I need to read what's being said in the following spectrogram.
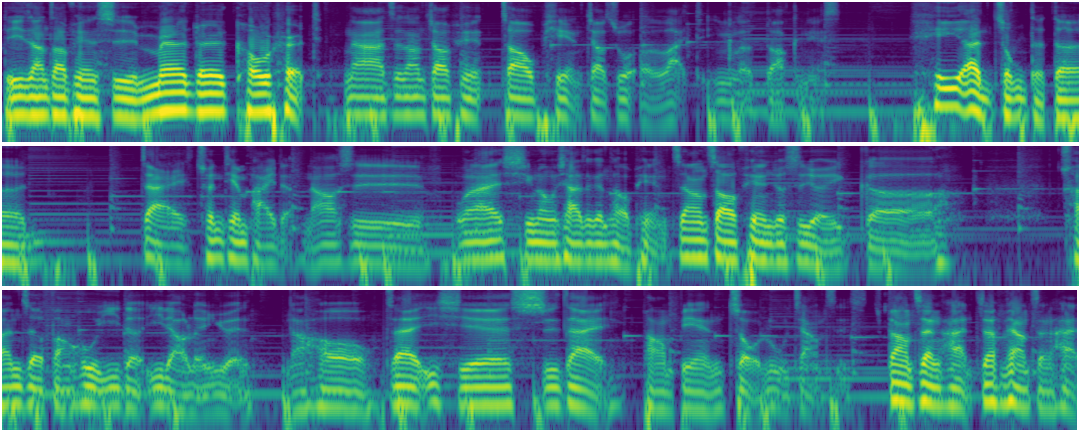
第一张照片是 Murder Cold Hurt。那这张照片照片叫做 A Light in the Darkness，黑暗中的灯。在春天拍的，然后是我来形容一下这张照片。这张照片就是有一个穿着防护衣的医疗人员，然后在一些尸袋旁边走路，这样子非常震撼，真的非常震撼，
